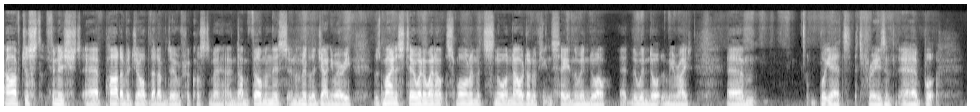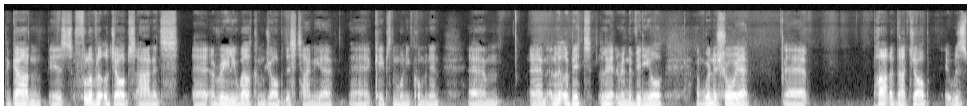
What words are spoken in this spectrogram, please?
I've just finished uh, part of a job that I'm doing for a customer and I'm filming this in the middle of January. It was minus two when I went out this morning, it's snowing now, I don't know if you can see in the window, uh, the window to me right. Um, but yeah, it's, it's freezing. Uh, but the garden is full of little jobs and it's uh, a really welcome job this time of year. Uh, keeps the money coming in. Um, and a little bit later in the video, I'm going to show you uh, part of that job. It was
